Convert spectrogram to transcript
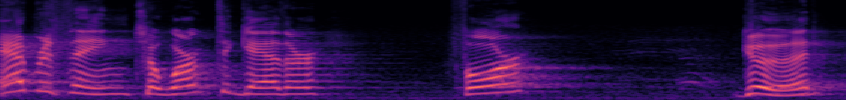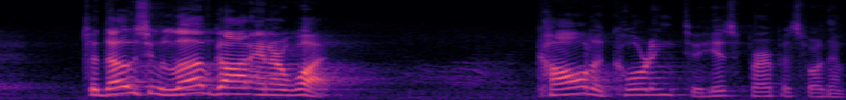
everything to work together for good to those who love God and are what? Called according to his purpose for them.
